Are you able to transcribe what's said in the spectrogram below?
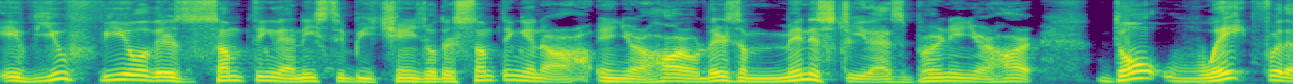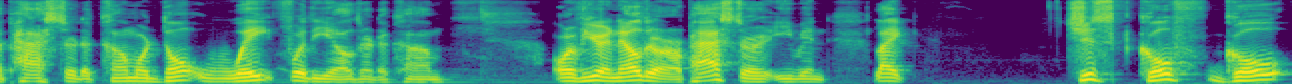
If you feel there's something that needs to be changed, or there's something in our in your heart, or there's a ministry that's burning your heart, don't wait for the pastor to come, or don't wait for the elder to come or if you're an elder or a pastor even like just go go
